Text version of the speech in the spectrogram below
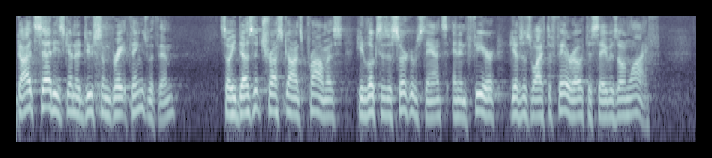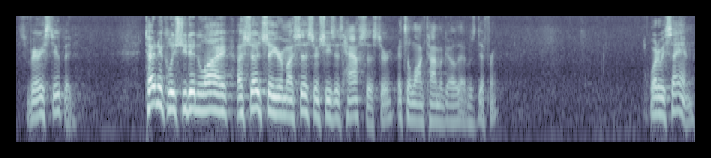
God said he's going to do some great things with him. So he doesn't trust God's promise. He looks at a circumstance and, in fear, gives his wife to Pharaoh to save his own life. It's very stupid. Technically, she didn't lie. I said, so you're my sister, and she's his half sister. It's a long time ago. That was different. What are we saying?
